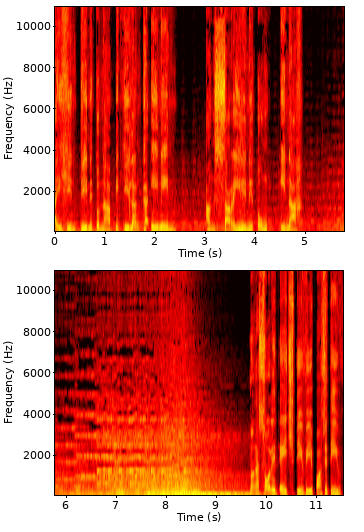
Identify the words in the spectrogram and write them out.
ay hindi nito napigilang kainin ang sarili nitong ina. Mga Solid HTV Positive,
